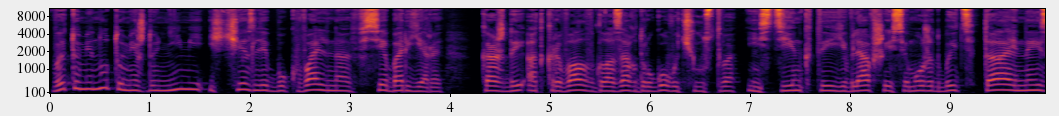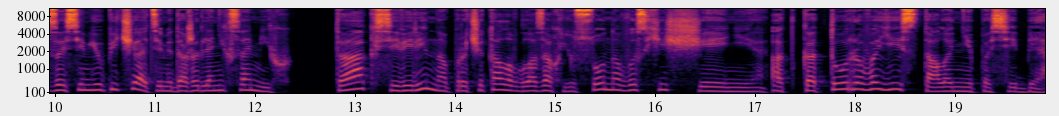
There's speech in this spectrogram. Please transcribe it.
В эту минуту между ними исчезли буквально все барьеры. Каждый открывал в глазах другого чувства, инстинкты, являвшиеся, может быть, тайной за семью печатями даже для них самих. Так Северина прочитала в глазах Юсона восхищение, от которого ей стало не по себе.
